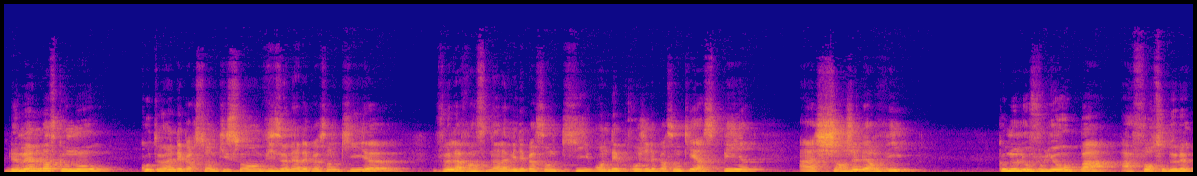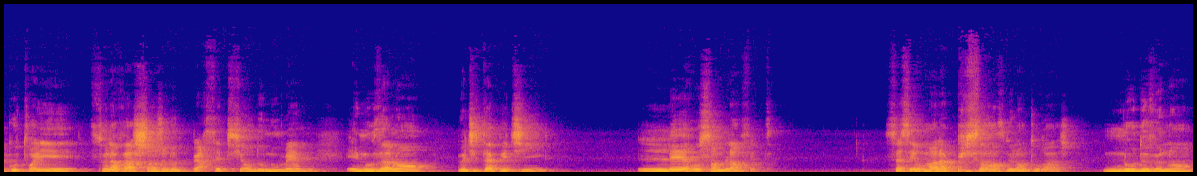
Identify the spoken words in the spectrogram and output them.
De même, lorsque nous côtoyant des personnes qui sont visionnaires, des personnes qui euh, veulent avancer dans la vie, des personnes qui ont des projets, des personnes qui aspirent à changer leur vie, que nous le voulions ou pas, à force de les côtoyer, cela va changer notre perception de nous-mêmes et nous allons petit à petit les ressembler en fait. Ça, c'est vraiment la puissance de l'entourage. Nous devenons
